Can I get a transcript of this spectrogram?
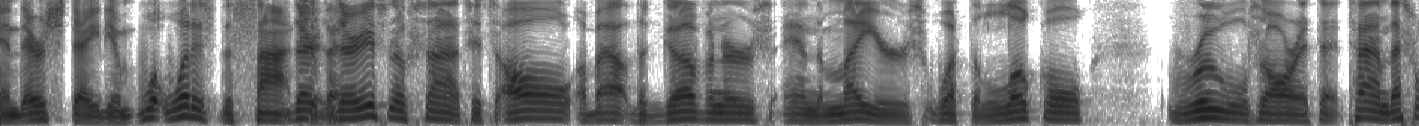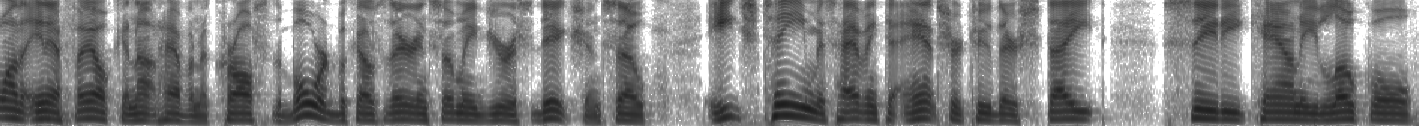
in their stadium what what is the science There, there is no science. It's all about the governors and the mayors, what the local rules are at that time. That's why the NFL cannot have an across the board because they're in so many jurisdictions. So each team is having to answer to their state, city, county, local,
